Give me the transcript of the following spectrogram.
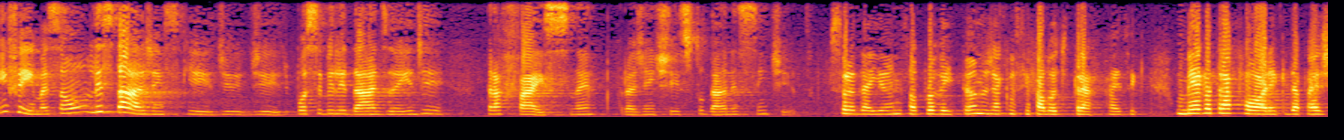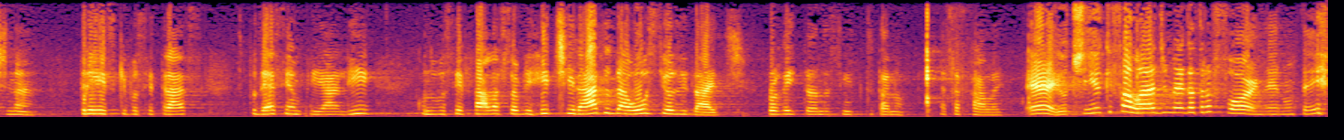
Enfim, mas são listagens que, de, de, de possibilidades aí de trafais, né, para a gente estudar nesse sentido. Professora Daiane, só aproveitando, já que você falou de trafais aqui, o mega trafora aqui da página 3 que você traz, se pudesse ampliar ali, quando você fala sobre retirado da ociosidade, aproveitando assim que tu está no essa fala. É, eu tinha que falar de Megatrafor, né? Não tem,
